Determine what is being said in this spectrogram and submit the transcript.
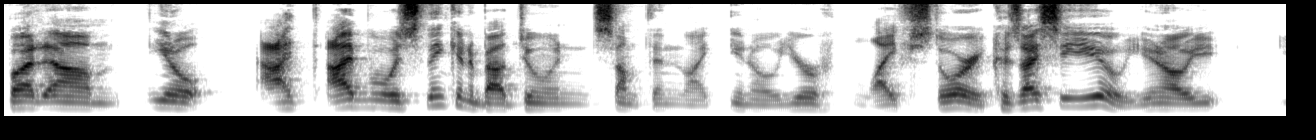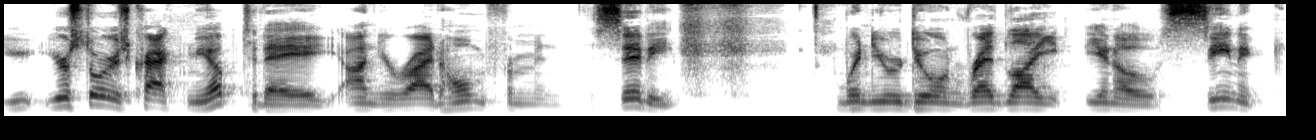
but um, you know, I I was thinking about doing something like you know your life story because I see you. You know, you, you, your stories cracked me up today on your ride home from the city when you were doing red light, you know, scenic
